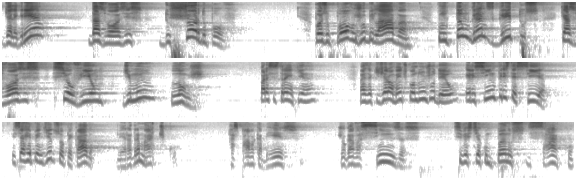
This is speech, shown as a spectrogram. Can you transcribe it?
de alegria das vozes do choro do povo. Pois o povo jubilava com tão grandes gritos que as vozes se ouviam de muito longe. Parece estranho aqui, né? Mas é que geralmente quando um judeu, ele se entristecia e se arrependia do seu pecado, ele era dramático. Raspava a cabeça, jogava cinzas, se vestia com panos de saco,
